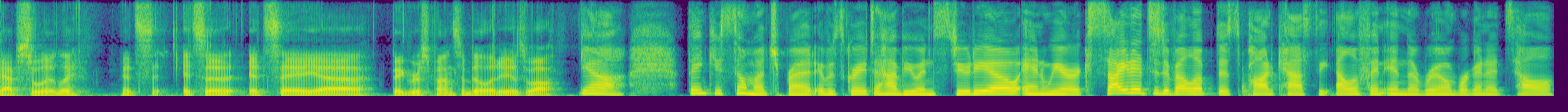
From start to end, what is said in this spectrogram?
Absolutely it's it's a it's a uh, big responsibility as well. Yeah, thank you so much, Brett. It was great to have you in studio, and we are excited to develop this podcast, "The Elephant in the Room." We're going to tell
